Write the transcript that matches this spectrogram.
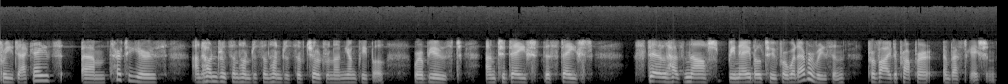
three decades, um, 30 years, and hundreds and hundreds and hundreds of children and young people were abused. And to date, the state still has not been able to, for whatever reason, provide a proper investigation.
